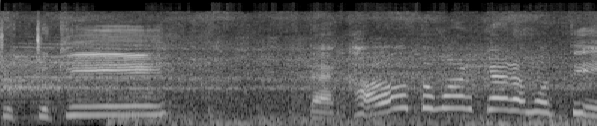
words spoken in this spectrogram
টুকটুকি দেখাও তোমার কেরামতি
